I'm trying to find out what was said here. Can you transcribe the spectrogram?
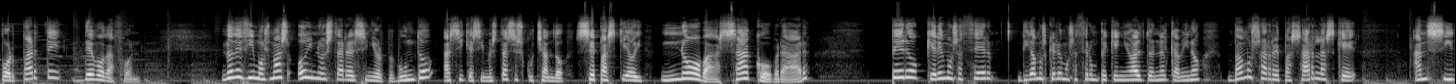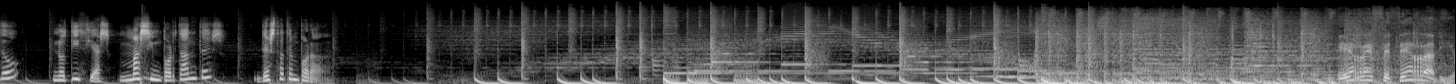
por parte de Vodafone. No decimos más, hoy no estará el señor Pepunto, así que si me estás escuchando, sepas que hoy no vas a cobrar. Pero queremos hacer, digamos, queremos hacer un pequeño alto en el camino. Vamos a repasar las que han sido noticias más importantes de esta temporada. RFC Radio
